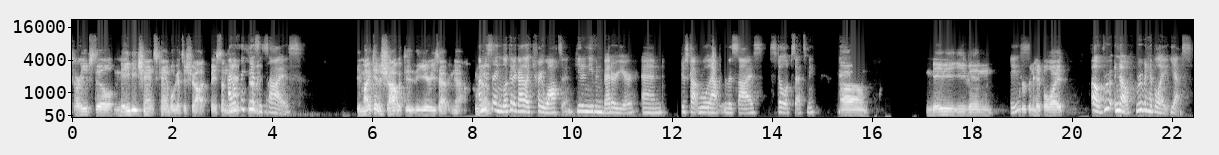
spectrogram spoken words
Tarheeb Still, maybe Chance Campbell gets a shot based on. The I don't think he has the size. He might get a shot with the, the year he's having now. Who I'm knows? just saying, look at a guy like Trey Watson. He had an even better year and just got ruled out for his size. Still upsets me. Um, maybe even Ace? Ruben Hyppolite. Oh Ru- no, Ruben Hyppolite. Yes,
